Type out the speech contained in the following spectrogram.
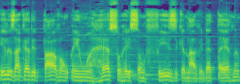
Eles acreditavam em uma ressurreição física na vida eterna.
